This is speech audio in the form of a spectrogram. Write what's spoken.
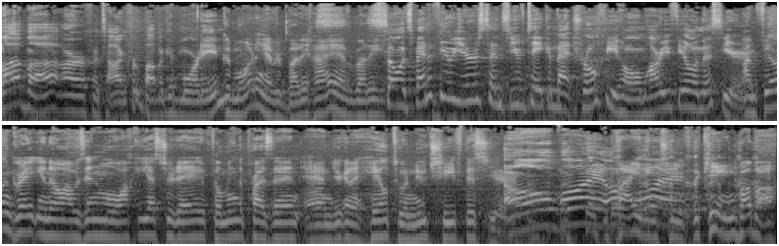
Bubba, our photographer. Bubba, good morning. Good morning, everybody. Hi, everybody. So it's been a few years since you've taken that trophy home. How are you feeling this year? I'm feeling great. You know, I was in Milwaukee yesterday filming the president, and you're going to hail to a new chief this year. Oh, boy. the Oh, eating boy. chief, the king, Bubba.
